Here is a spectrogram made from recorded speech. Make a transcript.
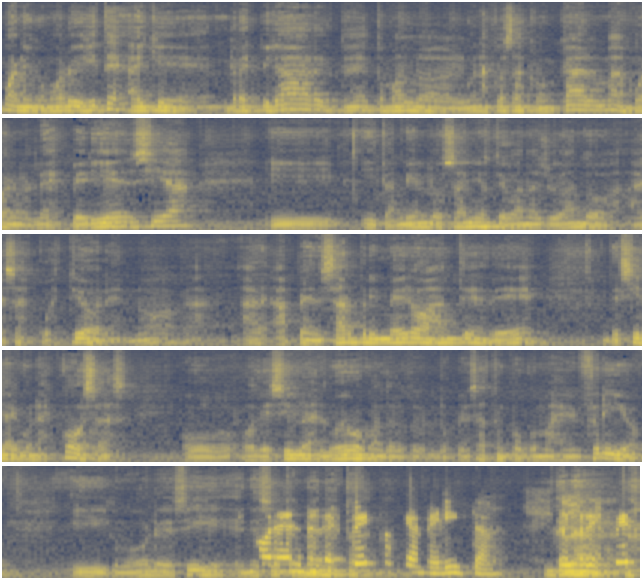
Bueno, y como lo dijiste, hay que respirar, tomar algunas cosas con calma. Bueno, la experiencia y, también los años te van ayudando a, esas cuestiones, ¿no? A, pensar primero antes de decir algunas cosas o, decirlas luego cuando lo, pensaste un poco más en frío. Y como vos lo decís, en ese el respeto que amerita. El respeto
